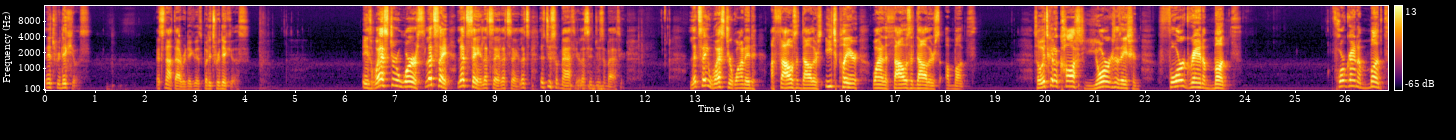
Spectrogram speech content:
It's ridiculous. It's not that ridiculous, but it's ridiculous. Is Wester worth? Let's say, let's say, let's say, let's say, let's let's do some math here. Let's do some math here. Let's say Wester wanted a thousand dollars. Each player wanted a thousand dollars a month. So it's going to cost your organization four grand a month. Four grand a month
